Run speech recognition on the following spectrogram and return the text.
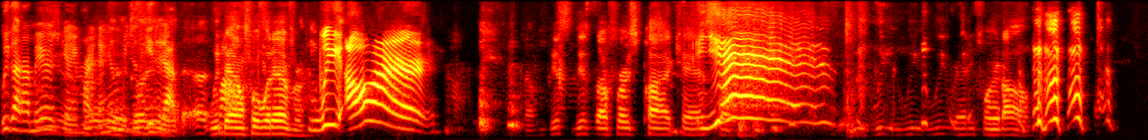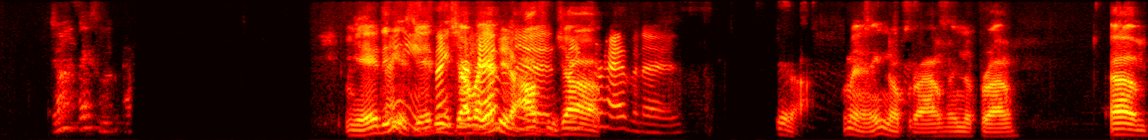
We got our marriage Yeah, game go right now. Let me go just get it ahead. out the. Uh, We closet. down for whatever. We are. This this is our first podcast. so Yes. we, we we ready for it all. John, say something. Yeah, it is. Thanks. Yeah, it Thanks is. Y'all, y'all did an awesome us. job. Thanks for having us. Yeah, man, ain't no problem. Ain't no problem. Um,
